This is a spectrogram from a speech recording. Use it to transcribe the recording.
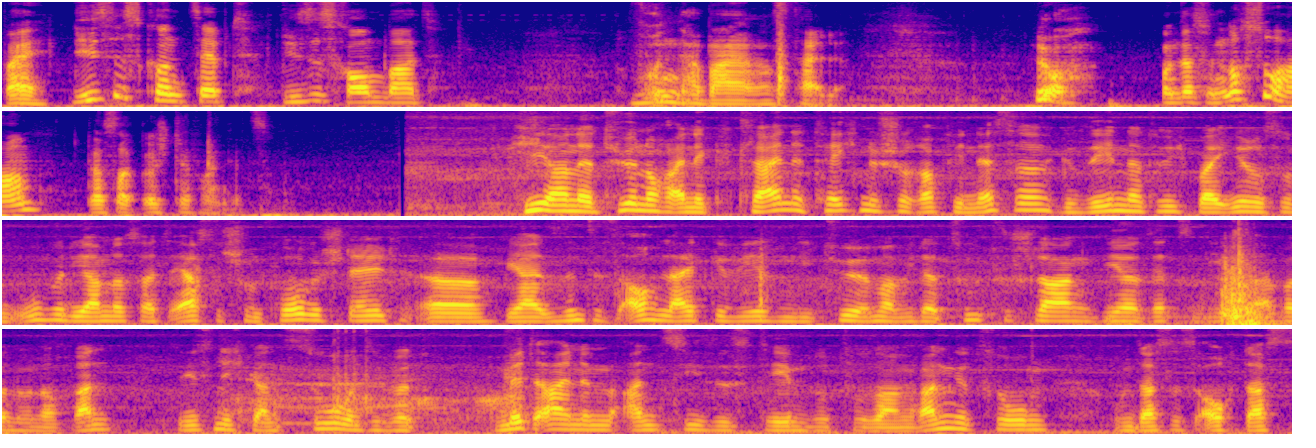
Weil dieses Konzept, dieses Raumbad, wunderbares Teile. Ja, und was wir noch so haben, das sagt euch Stefan jetzt. Hier an der Tür noch eine kleine technische Raffinesse, gesehen natürlich bei Iris und Uwe, die haben das als erstes schon vorgestellt. Äh, wir sind es auch leid gewesen, die Tür immer wieder zuzuschlagen. Wir setzen die jetzt einfach nur noch ran. Sie ist nicht ganz zu und sie wird mit einem Anziehsystem sozusagen rangezogen. Und das ist auch das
